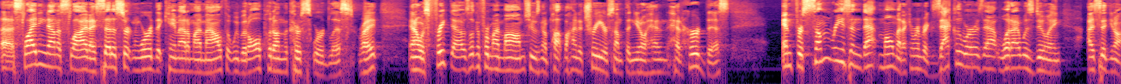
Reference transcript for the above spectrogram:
Uh, sliding down a slide, I said a certain word that came out of my mouth that we would all put on the curse word list, right? And I was freaked out. I was looking for my mom. She was going to pop behind a tree or something, you know, had, had heard this. And for some reason, that moment, I can remember exactly where I was at, what I was doing. I said, you know,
